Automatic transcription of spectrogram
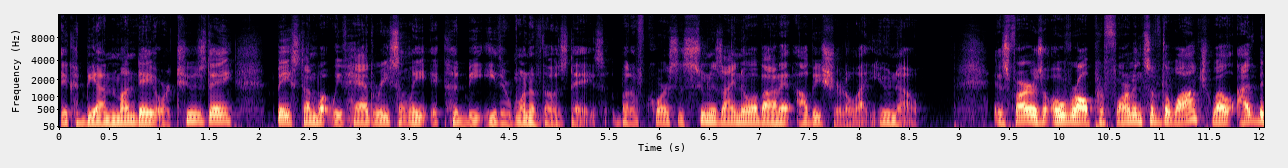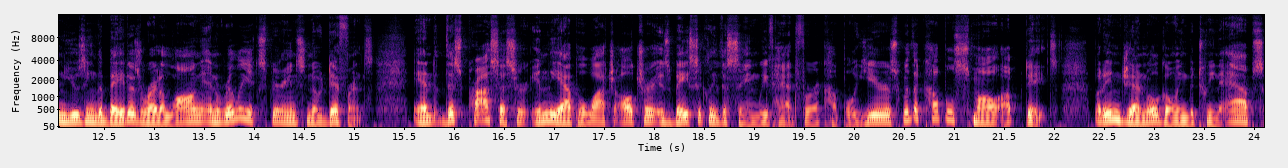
It could be on Monday or Tuesday. Based on what we've had recently, it could be either one of those days. But of course, as soon as I know about it, I'll be sure to let you know. As far as overall performance of the watch, well, I've been using the betas right along and really experienced no difference. And this processor in the Apple Watch Ultra is basically the same we've had for a couple years with a couple small updates. But in general, going between apps,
